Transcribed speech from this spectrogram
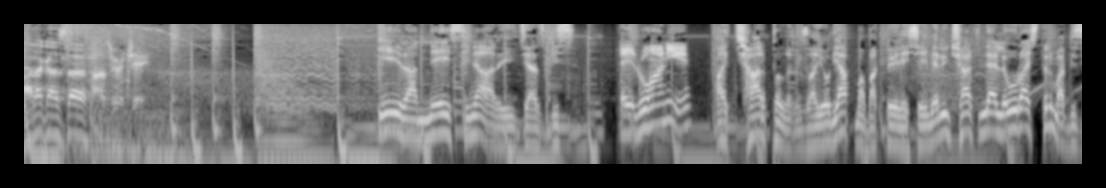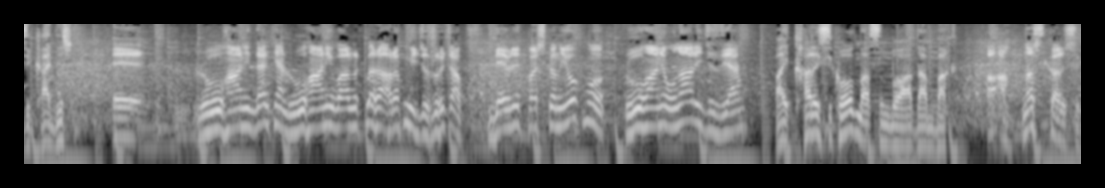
Aragaz'da az önce. İran neysini arayacağız biz? E, ruhani. Ay çarpılırız ayol yapma bak böyle şeyler. Üç harflerle uğraştırma bizi Kadir. E, ruhani derken ruhani varlıkları aramayacağız hocam. Devlet başkanı yok mu? Ruhani onu arayacağız ya. Ay karışık olmasın bu adam bak. Aa nasıl karışık?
